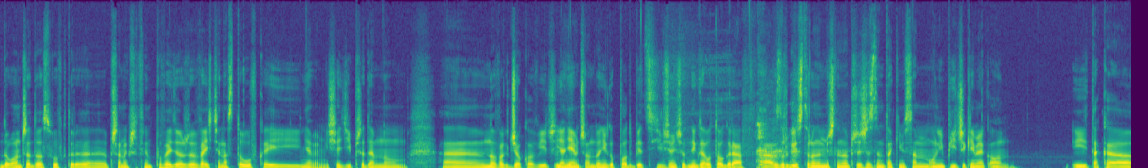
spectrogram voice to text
dołączę do słów, które Przemek przed chwilą powiedział, że wejście na stołówkę i nie wiem, i siedzi przede mną e, Nowak Djokovic. Ja nie wiem, czy on do niego podbiec i wziąć od niego autograf, a z drugiej strony myślę, no przecież jestem takim samym olimpijczykiem jak on. I taka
